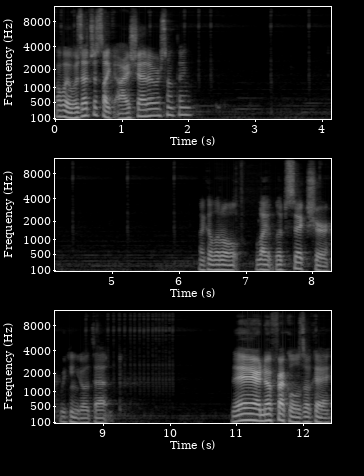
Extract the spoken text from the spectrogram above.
Oh wait, was that just like eyeshadow or something? Like a little light lipstick? Sure, we can go with that. There, no freckles, okay.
